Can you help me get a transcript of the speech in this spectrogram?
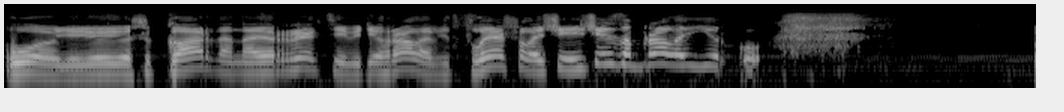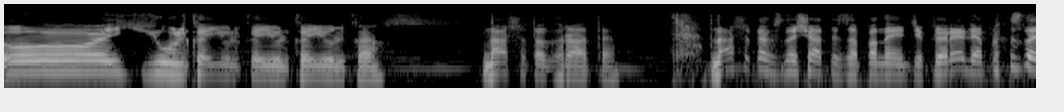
Ой-ой-ой, шикарно на ерекції відіграла, відфлешила ще і ще й забрала Ірку. Ой, Юлька, Юлька, Юлька, Юлька. Нащо так грати? Нащо так знущати з опонентів? Фіреля просто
